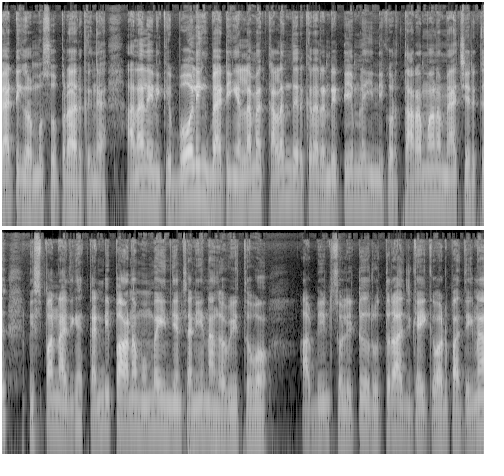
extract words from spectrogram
பேட்டிங் ரொம்ப சூப்பராக இருக்குங்க. அதனால் இன்னைக்கு போலிங் பேட்டிங் எல்லாமே கலந்து இருக்கிற ரெண்டு டீமில் இன்றைக்கி ஒரு தரமான மேட்ச் இருக்குது மிஸ் பண்ணாதீங்க. கண்டிப்பாக ஆனால் மும்பை இந்தியன்ஸ் அணியை நாங்கள் வீழ்த்துவோம் அப்படின்னு சொல்லிட்டு ருத்ராஜ் கைக்வாடு பார்த்தீங்கன்னா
